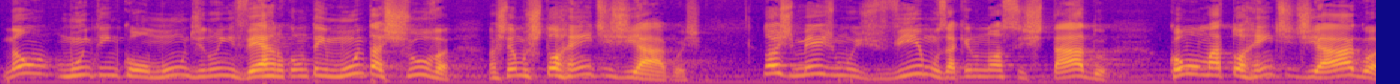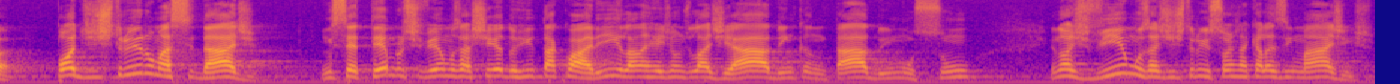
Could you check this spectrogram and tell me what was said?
não muito incomum de no inverno, quando tem muita chuva, nós temos torrentes de águas. Nós mesmos vimos aqui no nosso estado como uma torrente de água pode destruir uma cidade. Em setembro tivemos a cheia do rio Taquari, lá na região de Lajeado, Encantado, em Mussum, e nós vimos as destruições naquelas imagens.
